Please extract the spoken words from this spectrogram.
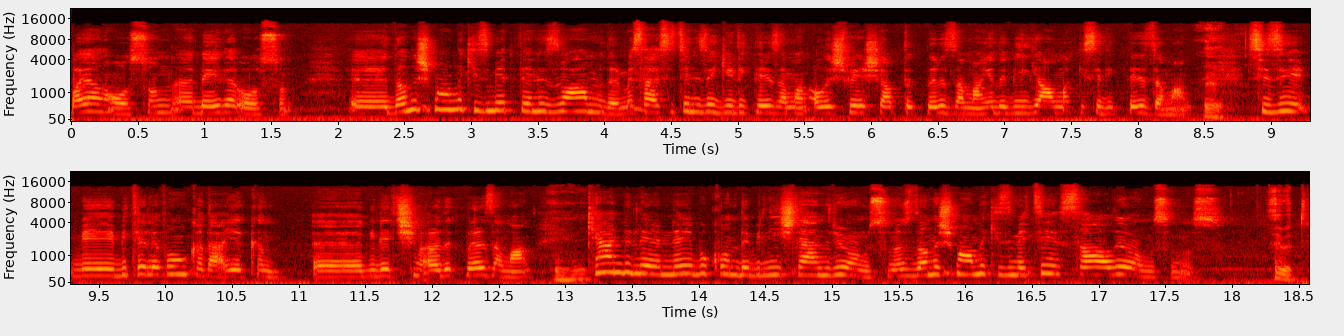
bayan olsun, e, beyler olsun. E, danışmanlık hizmetleriniz var mıdır? Mesela sitenize girdikleri zaman, alışveriş yaptıkları zaman ya da bilgi almak istedikleri zaman Evet. sizi bir, bir telefon kadar yakın e, bir iletişim aradıkları zaman kendilerini bu konuda bilinçlendiriyor musunuz? Danışmanlık hizmeti sağlıyor musunuz? Evet.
